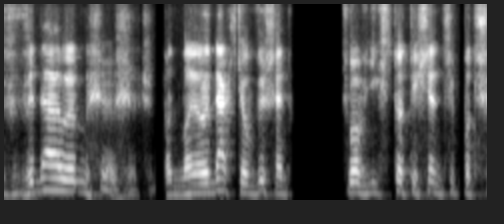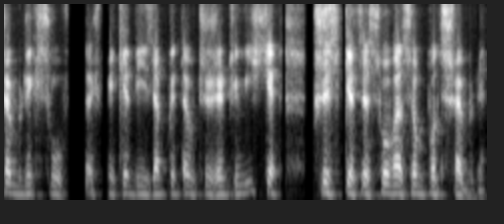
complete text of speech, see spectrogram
Wydałem, pod moją redakcją wyszedł słownik 100 tysięcy potrzebnych słów. Ktoś mnie kiedyś zapytał, czy rzeczywiście wszystkie te słowa są potrzebne.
